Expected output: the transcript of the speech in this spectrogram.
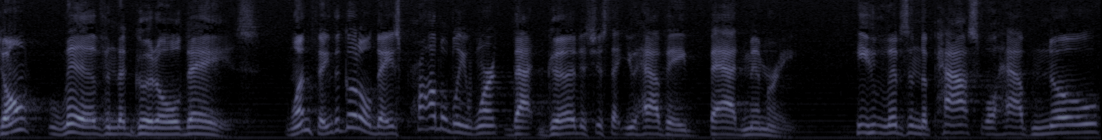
Don't live in the good old days. One thing, the good old days probably weren't that good. It's just that you have a bad memory. He who lives in the past will have no,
